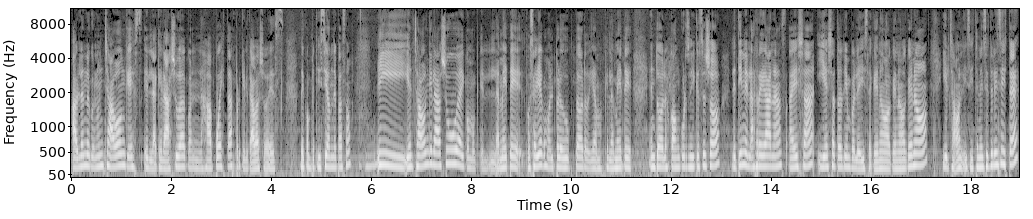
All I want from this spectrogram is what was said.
hablando con un chabón que es el- la que la ayuda con las apuestas, porque el caballo es de competición de paso. y, y el chabón que la ayuda y como que la mete, sería como el productor, digamos, que la mete en todos los concursos y qué sé yo, le tiene las reganas a ella y ella todo el tiempo le dice que no, que no, que no. Y el chabón le insiste, le insiste, le insiste,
